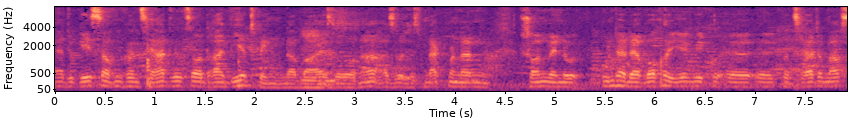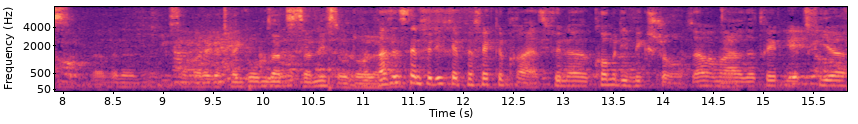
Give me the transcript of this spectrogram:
ja, du gehst auf ein Konzert, willst auch drei Bier trinken dabei. So, ne? Also das merkt man dann schon, wenn du unter der Woche irgendwie äh, äh, Konzerte machst, äh, ist dann bei der Getränkeumsatz ist dann nicht so doll. Was ist denn für dich der perfekte Preis für eine Comedy-Mix-Show? Sagen wir mal, da treten jetzt vier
